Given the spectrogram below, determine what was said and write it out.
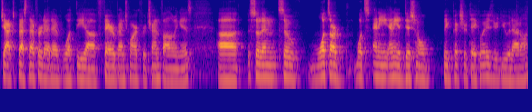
Jack's best effort at, at what the uh, fair benchmark for trend following is. Uh, so then, so what's our, what's any, any additional big picture takeaways you, you would add on?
